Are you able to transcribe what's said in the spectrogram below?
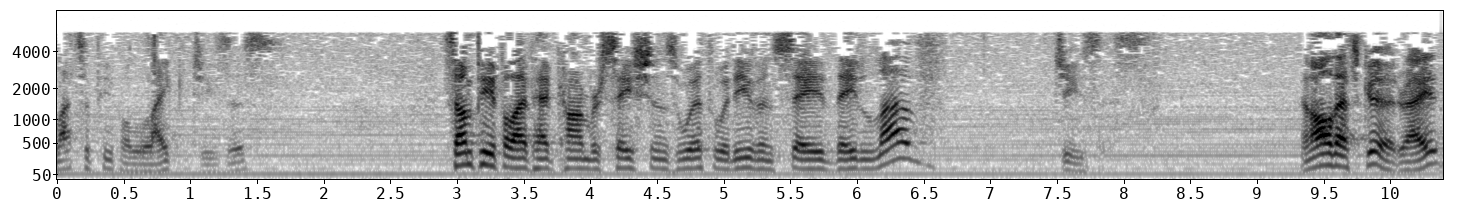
Lots of people like Jesus. Some people I've had conversations with would even say they love Jesus. And all that's good, right?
